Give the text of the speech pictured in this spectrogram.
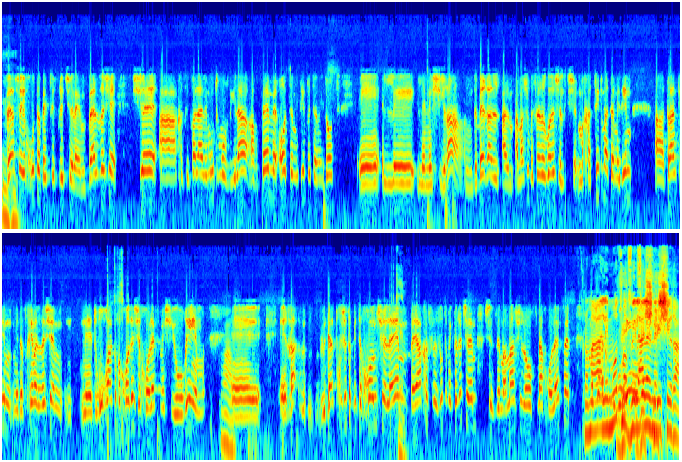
והשייכות הבית ספרית שלהם, ועל זה ש, שהחשיפה לאלימות מובילה הרבה מאוד תלמידים ותלמידות אה, לנשירה. אני מדבר על, על משהו בסדר גודל של מחצית מהתלמידים הטרנסים מדווחים על זה שהם נעדרו רק בחודש שחולף משיעורים. וואו. אה, אה, בגלל תחושת הביטחון שלהם כן. ביחס לזהות המגדרית שלהם, שזה ממש לא אופנה חולפת. כלומר האלימות מובילה לנשירה.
